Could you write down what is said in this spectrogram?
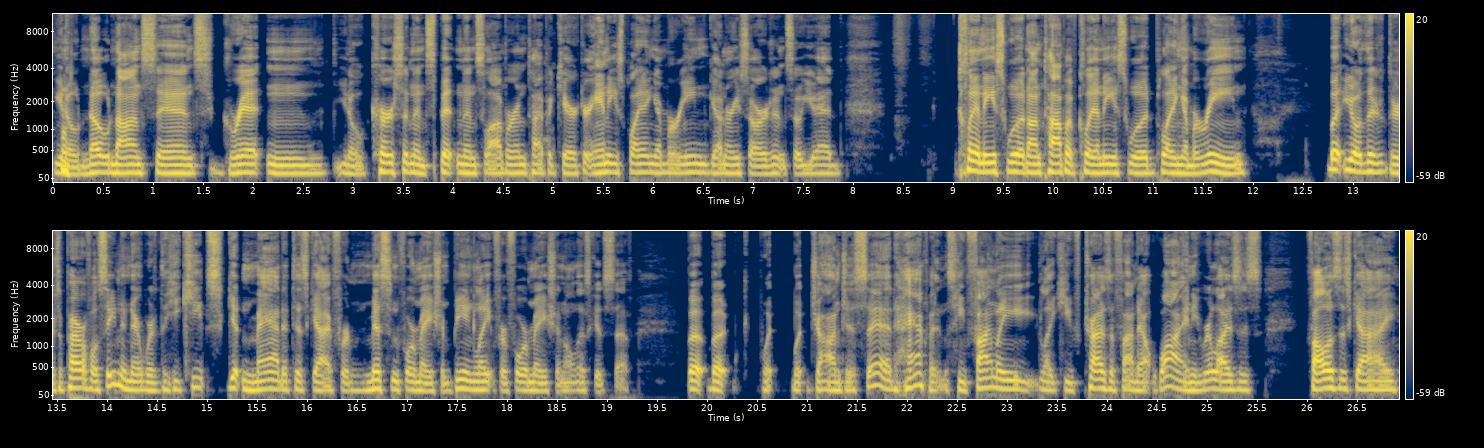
you know, no nonsense, grit and, you know, cursing and spitting and slobbering type of character. And he's playing a Marine gunnery sergeant. So you had Clint Eastwood on top of Clint Eastwood playing a Marine. But, you know, there, there's a powerful scene in there where he keeps getting mad at this guy for missing formation, being late for formation, all this good stuff but but what what John just said happens. He finally like he tries to find out why, and he realizes follows this guy,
